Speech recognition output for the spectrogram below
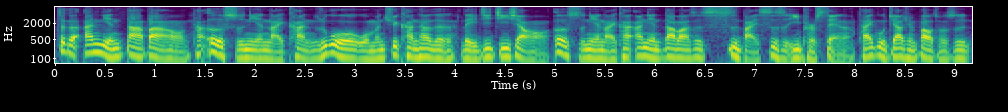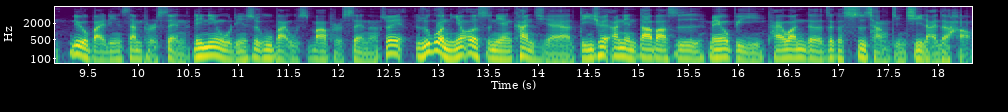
这个安联大坝哦，它二十年来看，如果我们去看它的累积绩效哦，二十年来看，安联大坝是四百四十一 percent 啊，台股加权报酬是六百零三 percent，零零五零是五百五十八 percent 啊，所以如果你用二十年看起来啊，的确安联大坝是没有比台湾的这个市场景气来的好。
